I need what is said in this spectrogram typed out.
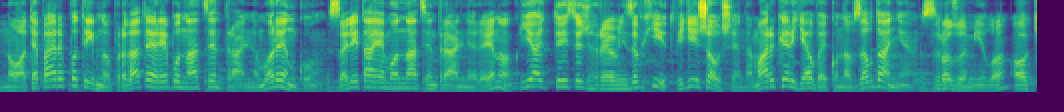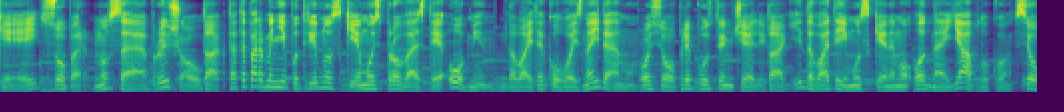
Ну а тепер потрібно продати рибу на центральному ринку. Залітаємо на центральний ринок. 5 тисяч гривень за вхід. Підійшовши на маркер, я виконав завдання. Зрозуміло. Окей, супер. Ну все, пройшов. Так, та тепер мені потрібно з кимось провести обмін. Давайте когось знайдемо. Ось о, припустим челі. Так, і давайте йому скинемо одне яблуко. Все,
